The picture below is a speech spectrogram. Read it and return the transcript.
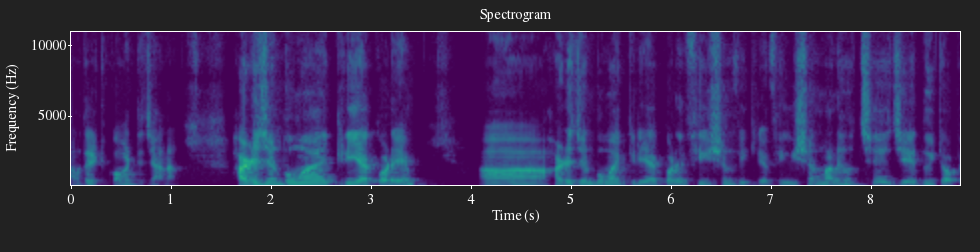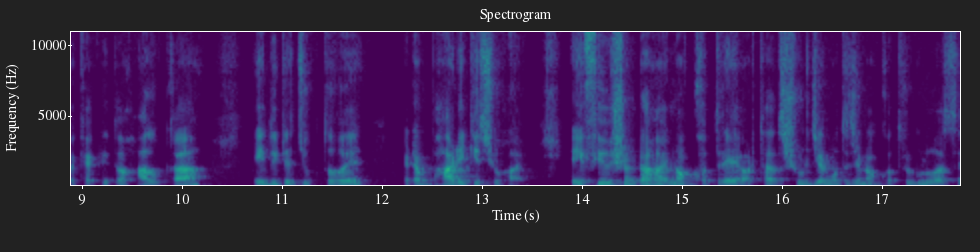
আমাদের একটু কমেন্টে জানান। হাইড্রোজেন বোমায় ক্রিয়া করে হাইড্রোজেন বোমায় ক্রিয়া করে ফিউশন বিক্রিয়া। ফিউশন মানে হচ্ছে যে দুইটা অপেক্ষাকৃত হালকা এই দুইটা যুক্ত হয়ে এটা ভারী কিছু হয়। এই ফিউশনটা হয় নক্ষত্রে অর্থাৎ সূর্যের মতো যে নক্ষত্রগুলো আছে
